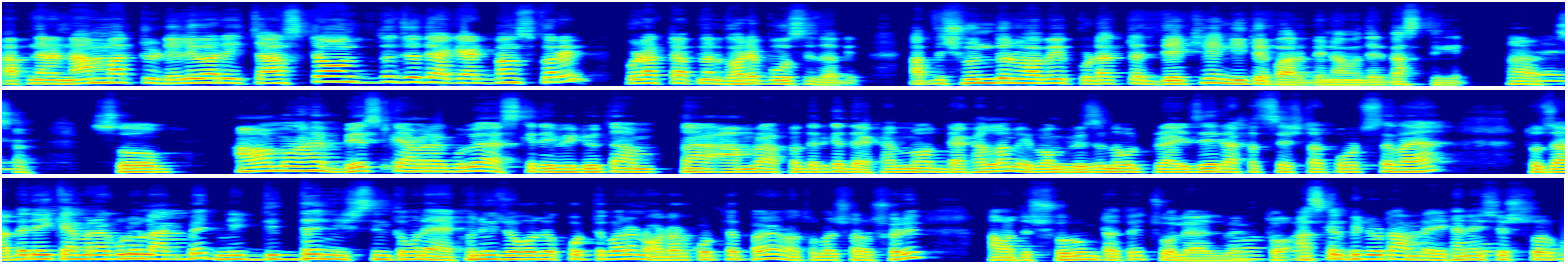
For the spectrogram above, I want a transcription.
আপনারা নামমাত্র ডেলিভারি চার্জটা অন্তত যদি আগে অ্যাডভান্স করেন প্রোডাক্ট আপনার ঘরে পৌঁছে যাবে। আপনি সুন্দরভাবে প্রোডাক্টটা দেখে নিতে পারবেন আমাদের কাছ থেকে। আচ্ছা। সো আমার মনে হয় বেস্ট ক্যামেরাগুলো আজকের এই ভিডিওতে আমরা- আপনাদেরকে দেখানো দেখালাম এবং রিজনেবল প্রাইসেই রাখার চেষ্টা করছে ভাইয়া। তো যাদের এই ক্যামেরাগুলো লাগবে নির্দ্বিধায় নিশ্চিন্ত মনে এখনই যোগাযোগ করতে পারেন অর্ডার করতে পারেন অথবা সরাসরি আমাদের শোরুমটাতে চলে আসবেন। তো আজকের ভিডিওটা আমরা এখানেই শেষ করব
